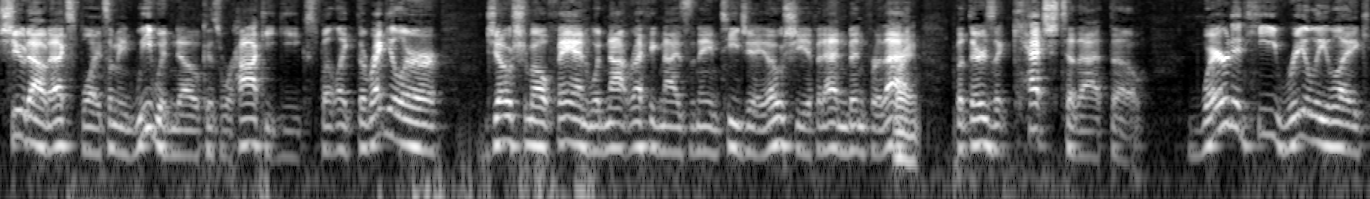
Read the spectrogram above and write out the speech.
shootout exploits. I mean, we would know because we're hockey geeks, but like the regular Joe Schmo fan would not recognize the name T.J. Oshie if it hadn't been for that. Right. But there's a catch to that, though. Where did he really like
